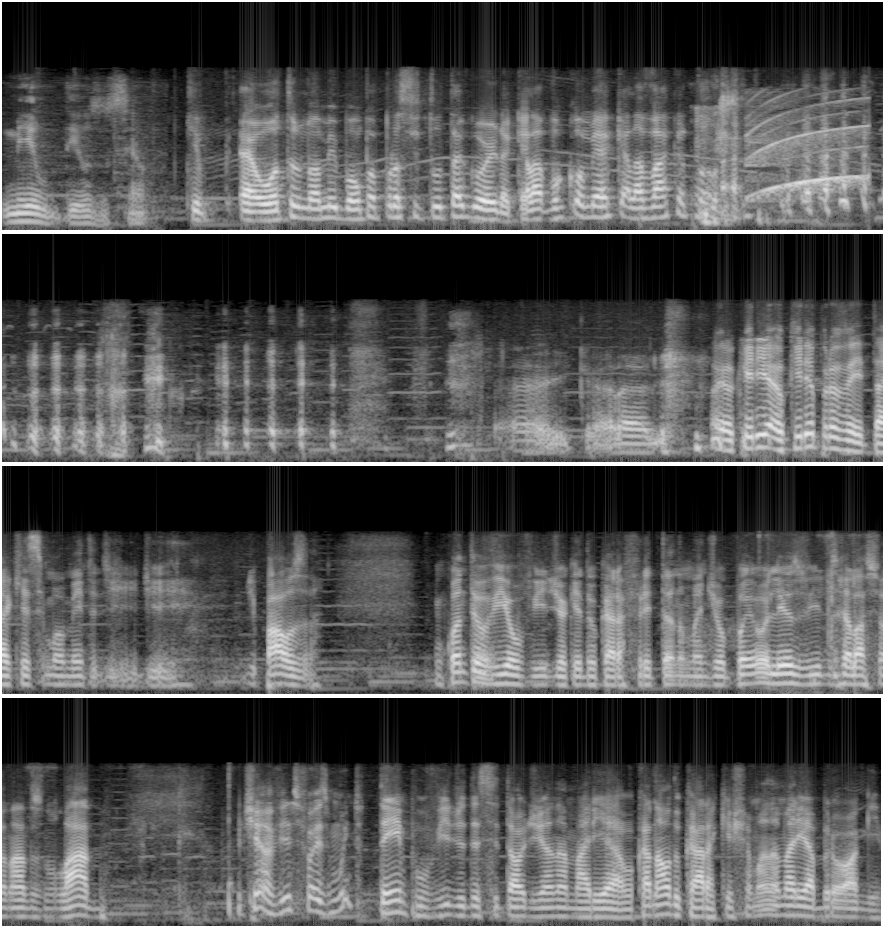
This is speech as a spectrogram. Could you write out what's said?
Meu Deus do céu. Que é outro nome bom pra prostituta gorda. Aquela, vou comer aquela vaca atolada. Ai, caralho. Eu queria, eu queria aproveitar aqui esse momento de, de, de pausa. Enquanto eu via o vídeo aqui do cara fritando mandioca, eu olhei os vídeos relacionados no lado. Eu tinha visto faz muito tempo o vídeo desse tal de Ana Maria, o canal do cara aqui chama Ana Maria Brog.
